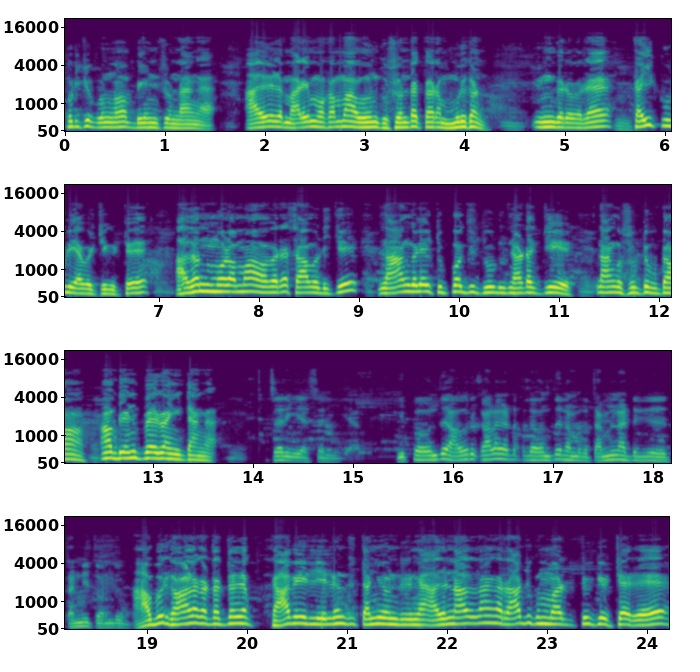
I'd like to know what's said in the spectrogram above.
பிடிச்சி போடணும் அப்படின்னு சொன்னாங்க. அதில் மறைமுகமாக அவனுக்கு சொந்தக்காரன் முருகன் இங்கிறவரை கைக்கூலியாக வச்சுக்கிட்டு அதன் மூலமாக அவரை சாவடித்து நாங்களே துப்பாக்கி சூடு நடத்தி நாங்கள் சுட்டு விட்டோம் அப்படின்னு பேர் வாங்கிட்டாங்க. சரிங்க சரிங்க. இப்போ வந்து அவர் காலகட்டத்தில் வந்து நமக்கு தமிழ்நாட்டுக்கு தண்ணி திறந்து அவர் காலகட்டத்தில் காவேரியிலேருந்து தண்ணி வந்துருங்க. அதனால தாங்க ராஜகுமார் தூக்கி வச்சாரு.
